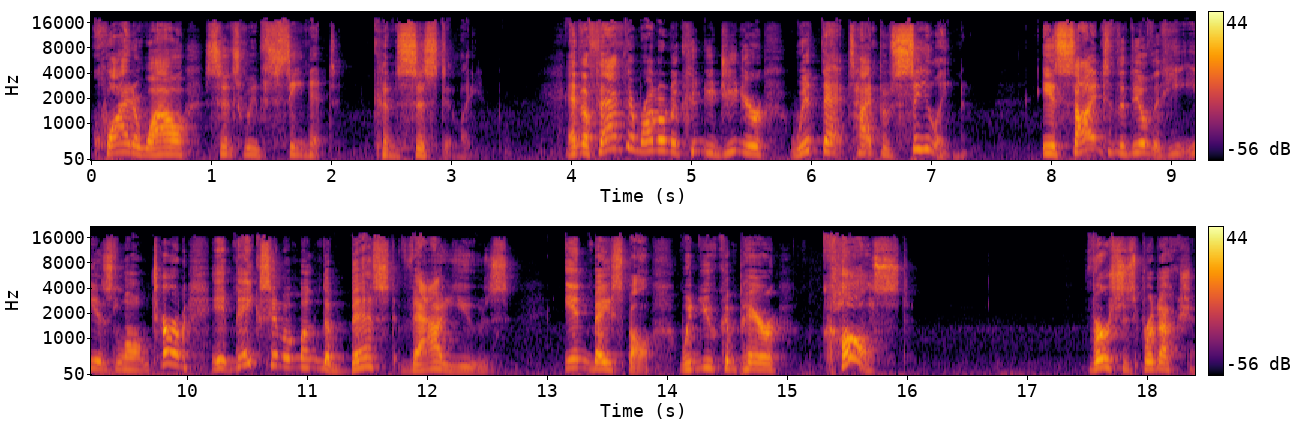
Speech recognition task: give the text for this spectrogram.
quite a while since we've seen it consistently. And the fact that Ronald Acuna Jr., with that type of ceiling, is signed to the deal that he is long term, it makes him among the best values in baseball when you compare cost versus production.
